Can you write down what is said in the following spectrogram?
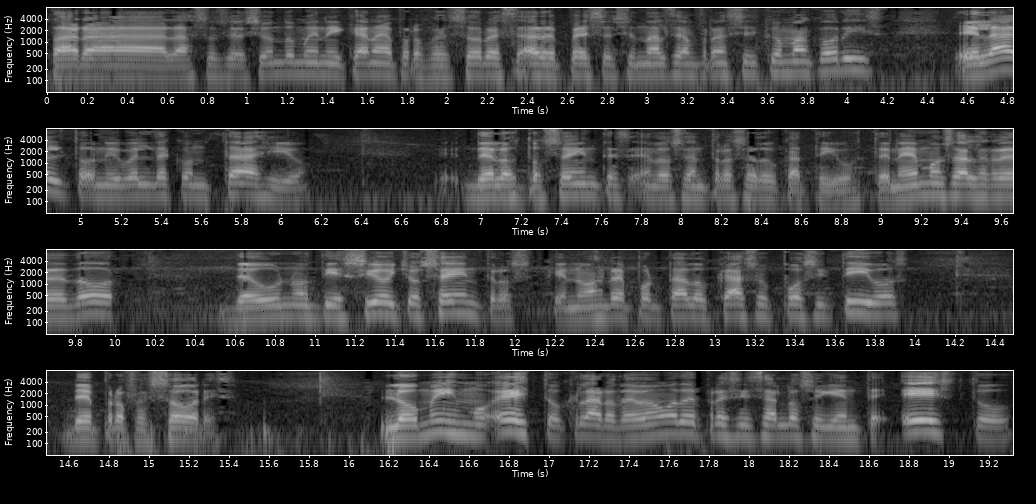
para la Asociación Dominicana de Profesores ADP Seccional San Francisco de Macorís el alto nivel de contagio de los docentes en los centros educativos. Tenemos alrededor de unos 18 centros que no han reportado casos positivos de profesores. Lo mismo, esto, claro, debemos de precisar lo siguiente, esto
